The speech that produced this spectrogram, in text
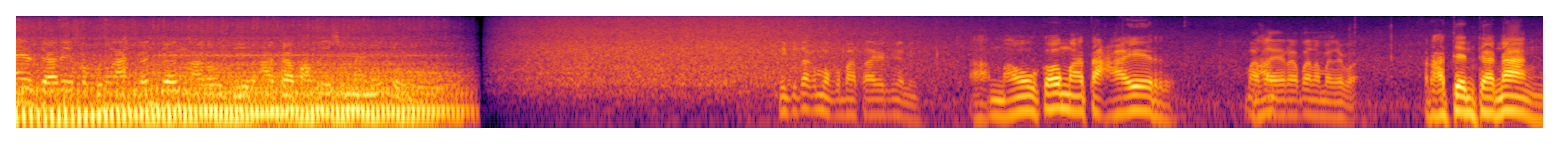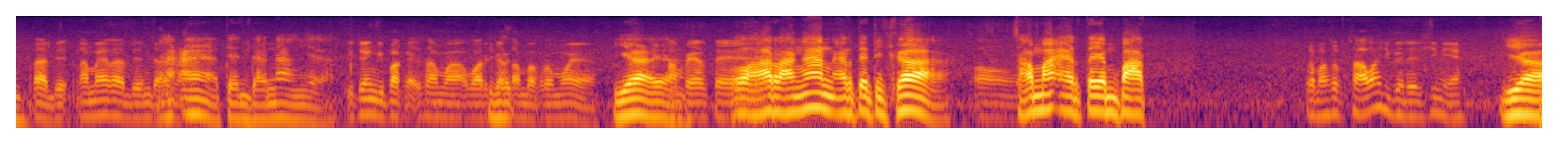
air dari pegunungan Kendeng kalau di, ada pabrik semen itu. Ini kita mau ke mata airnya nih. Ah, mau ke mata air, Mata air apa namanya, Pak? Raden Danang. Raden, namanya Raden Danang. Ah, Raden Danang ya. Itu yang dipakai sama warga. Tambak Romo ya? Iya, ya. Sampai RT. Oh, Arangan RT 3 Oh. sama RT 4. Termasuk sawah juga dari sini ya? Iya.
